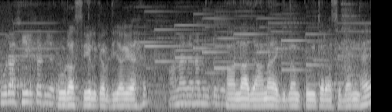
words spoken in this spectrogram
पूरा सील कर दिया पूरा सील कर दिया गया है। आना जाना आना जाना एकदम पूरी तरह से बंद है।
